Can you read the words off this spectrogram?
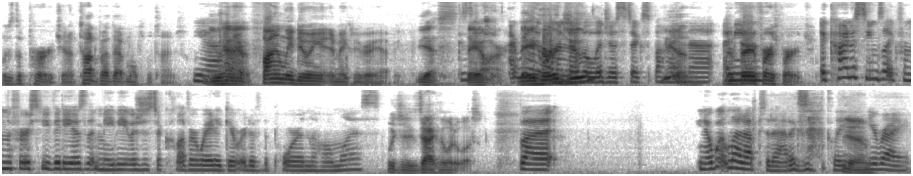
was The Purge, and I've talked about that multiple times. Yeah. You And have- they're finally doing it. and It makes me very happy. Yes, they I- are. I really they heard to know the logistics behind Yeah. that. The mean, very first Purge, it kind of seems like from the first few videos that maybe it was just a clever way to get rid of the poor and the homeless. which is exactly what it was. But you know what led up to that exactly? Yeah. You're right.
